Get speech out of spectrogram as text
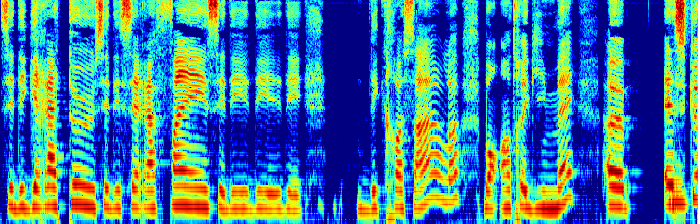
C'est des gratteux, c'est des séraphins, c'est des des des des crosseurs là. Bon, entre guillemets, euh, est-ce que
